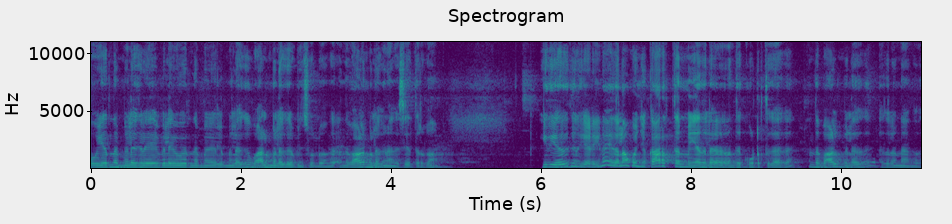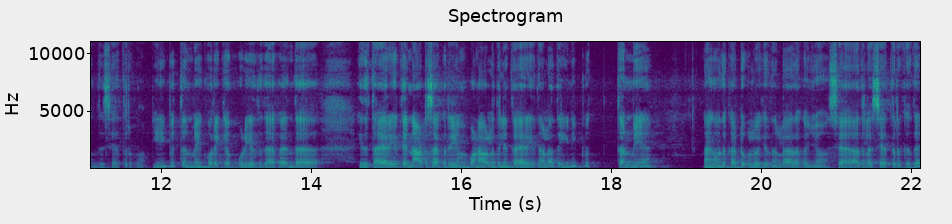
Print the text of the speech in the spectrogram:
உயர்ந்த மிளகுலே விலை உயர்ந்த மிளகு மிளகு வால்மிளகு அப்படின்னு சொல்லுவாங்க. அந்த வால்மிளகு நாங்கள் சேர்த்துருக்கோம். இது எதுக்குன்னு கேட்டிங்கன்னா இதெல்லாம் கொஞ்சம் காரத்தன்மை அதில் வந்து கூட்டுறதுக்காக அந்த வால் மிளகு அதில் நாங்கள் வந்து சேர்த்துருக்கோம். இனிப்புத்தன்மையை குறைக்கக்கூடியதுக்காக இந்த இது தயாரிக்கிறதே நாட்டு சர்க்கரையும் பனவெள்ளத்துலேயும் தயாரிக்கிறதுனால அந்த இனிப்புத்தன்மையை நாங்கள் வந்து கட்டுக்குள் வைக்கிறதுனால அதை கொஞ்சம் சே அதில் சேர்த்துருக்குது.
